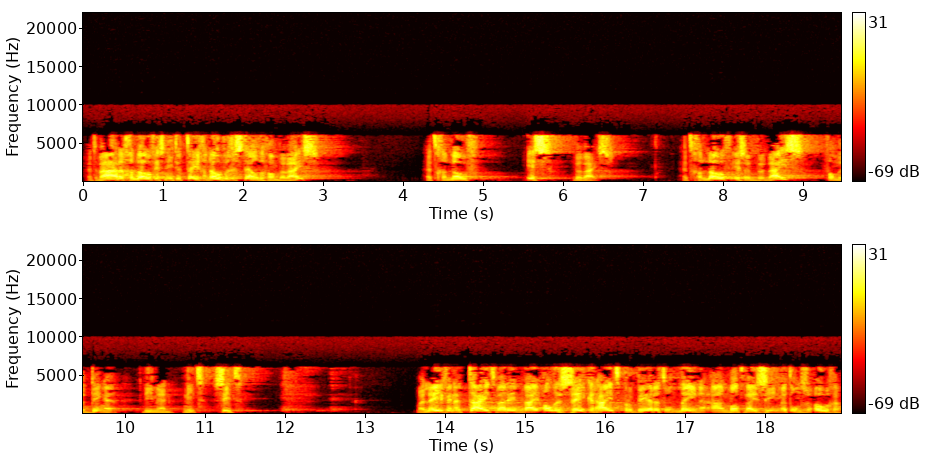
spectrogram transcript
Het ware geloof is niet het tegenovergestelde van bewijs. Het geloof is bewijs. Het geloof is een bewijs van de dingen die men niet ziet. Wij leven in een tijd waarin wij alle zekerheid proberen te ontlenen aan wat wij zien met onze ogen.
